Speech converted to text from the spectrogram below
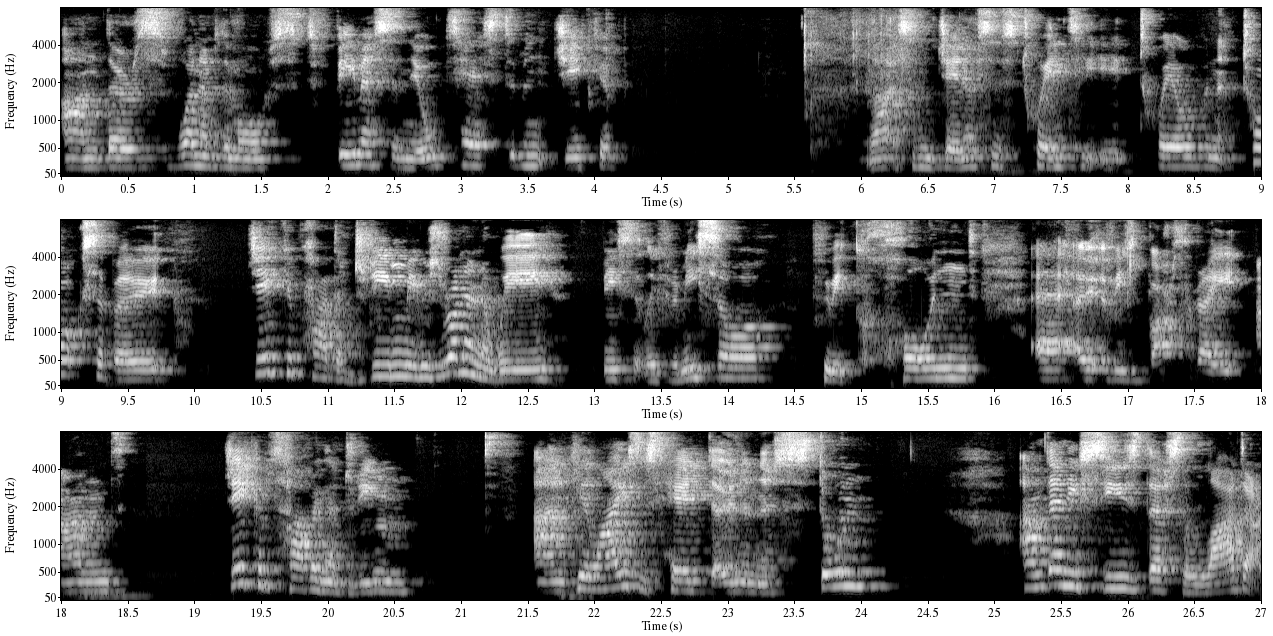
And there's one of the most famous in the Old Testament, Jacob that's in Genesis 28 12, and it talks about Jacob had a dream. He was running away basically from Esau, who he conned uh, out of his birthright. And Jacob's having a dream, and he lies his head down in this stone. And then he sees this ladder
